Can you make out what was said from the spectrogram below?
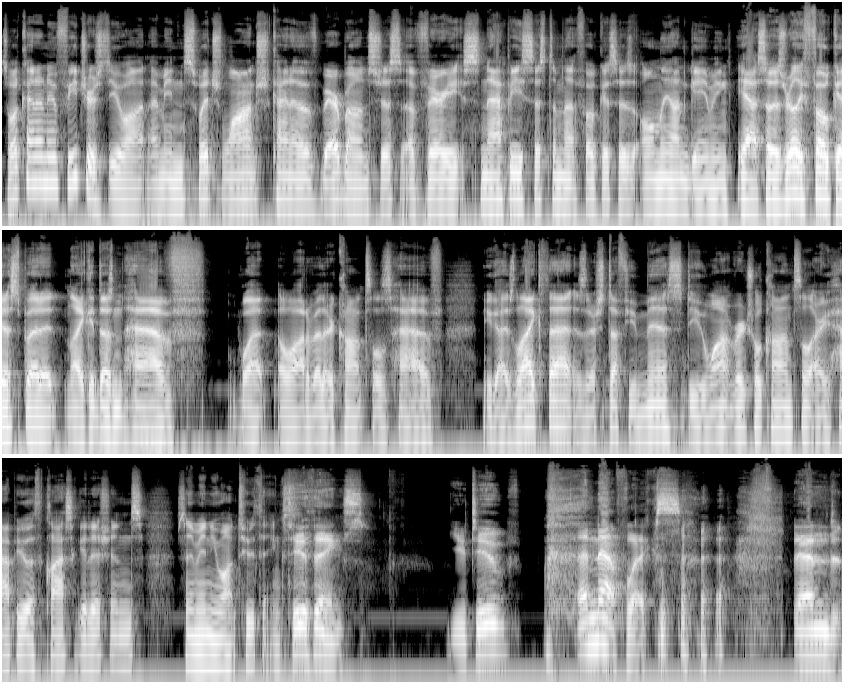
So what kind of new features do you want? I mean, Switch launched kind of bare bones, just a very snappy system that focuses only on gaming. Yeah, so it's really focused, but it like it doesn't have what a lot of other consoles have. You guys like that? Is there stuff you miss? Do you want Virtual Console? Are you happy with classic editions? Simeon, you want two things. Two things YouTube and Netflix. and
